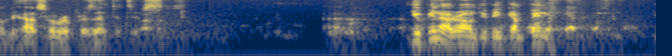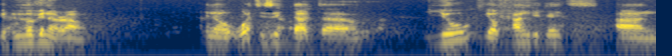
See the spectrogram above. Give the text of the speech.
of the House of Representatives. you've been around, you've been campaigning, you've been moving around. You know, what is it that um, you, your candidates, and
